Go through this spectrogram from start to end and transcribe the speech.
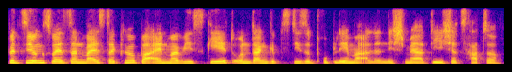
beziehungsweise dann weiß der Körper einmal, wie es geht und dann gibt es diese Probleme alle nicht mehr, die ich jetzt hatte.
